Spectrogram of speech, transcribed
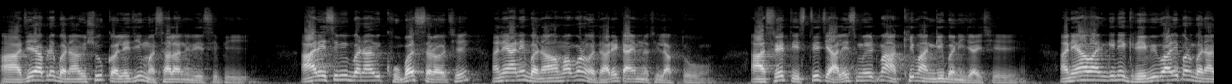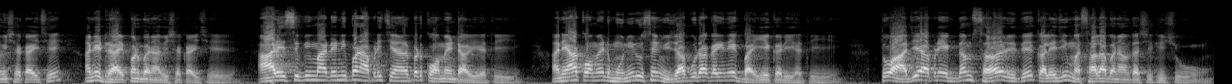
આજે આપણે બનાવીશું કલેજી મસાલાની રેસીપી. આ રેસીપી બનાવવી ખૂબ જ સરળ છે અને આને બનાવવામાં પણ વધારે ટાઈમ નથી લાગતો. આશરે ત્રીસથી ચાલીસ મિનિટમાં આખી વાનગી બની જાય છે. અને આ વાનગીને ગ્રેવીવાળી પણ બનાવી શકાય છે અને ડ્રાય પણ બનાવી શકાય છે. આ રેસીપી માટેની પણ આપણી ચેનલ પર કોમેન્ટ આવી હતી. અને આ કોમેન્ટ મુનીર હુસેન વિજાપુરા કરીને એક ભાઈએ કરી હતી. તો આજે આપણે એકદમ સરળ રીતે કલેજી મસાલા બનાવતા શીખીશું.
